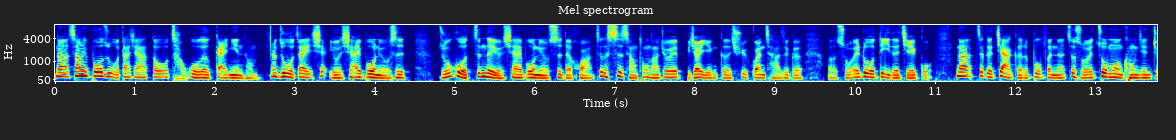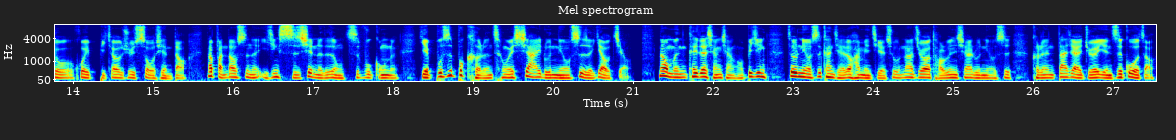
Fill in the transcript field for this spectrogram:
那上一波如果大家都炒过这个概念哈，那如果在下有下一波牛市，如如果真的有下一波牛市的话，这个市场通常就会比较严格去观察这个呃所谓落地的结果。那这个价格的部分呢，这所谓做梦的空间就会比较去受限到。那反倒是呢，已经实现了这种支付功能，也不是不可能成为下一轮牛市的要角。那我们可以再想想哦，毕竟这轮牛市看起来都还没结束，那就要讨论下一轮牛市，可能大家也觉得言之过早。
